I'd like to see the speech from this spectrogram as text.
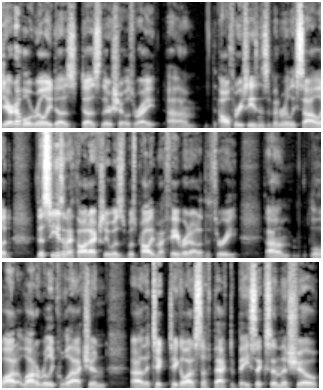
Daredevil really does does their shows right. Um, all three seasons have been really solid. This season, I thought actually was was probably my favorite out of the three. Um, a lot a lot of really cool action. Uh, they take take a lot of stuff back to basics in this show,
